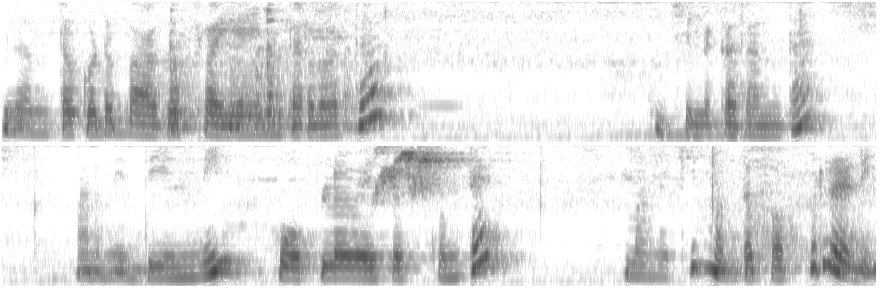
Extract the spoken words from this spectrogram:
ఇదంతా కూడా బాగా ఫ్రై అయిన తర్వాత జీలకర్ర అంతా. మనం దీన్ని పోపులో వేసేసుకుంటే మనకి ముద్దపప్పు రెడీ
